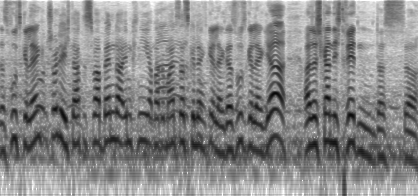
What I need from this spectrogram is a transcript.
das Fußgelenk. Oh, Entschuldige, ich dachte, es war Bänder im Knie, aber Nein, du meinst das Gelenk. Das Fußgelenk, das Fußgelenk, ja. Also ich kann nicht treten, das, ja.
